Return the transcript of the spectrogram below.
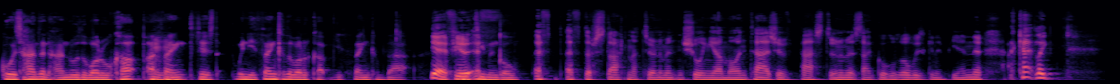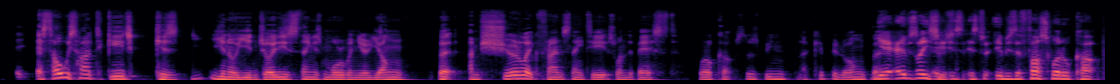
goes hand in hand with the World Cup. I Mhm. think just when you think of the World Cup, you think of that yeah. If you're team if, and goal. if if they're starting a tournament and showing you a montage of past tournaments, that goal's always going to be in there. I can't like. It's always hard to gauge because you know you enjoy these things more when you're young. But I'm sure like France '98 is one of the best World Cups there's been. I could be wrong, but yeah, it was like it was- it's, it's, it was the first World Cup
